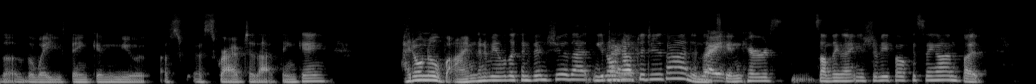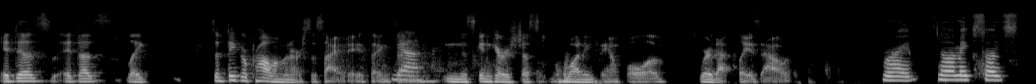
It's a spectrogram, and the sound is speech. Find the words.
the, the way you think and you ascribe to that thinking, I don't know if I'm going to be able to convince you that you don't right. have to do that and that right. skincare is something that you should be focusing on. But it does, it does like, it's a bigger problem in our society, I think. Yeah. And the skincare is just one example of where that plays out right. No it makes sense.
